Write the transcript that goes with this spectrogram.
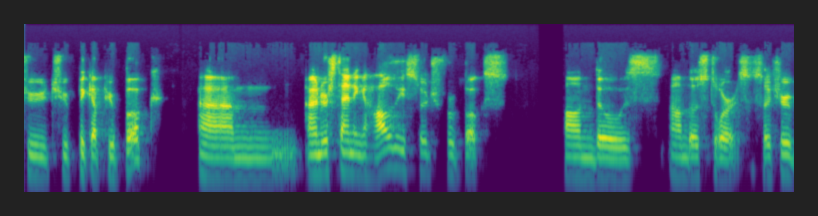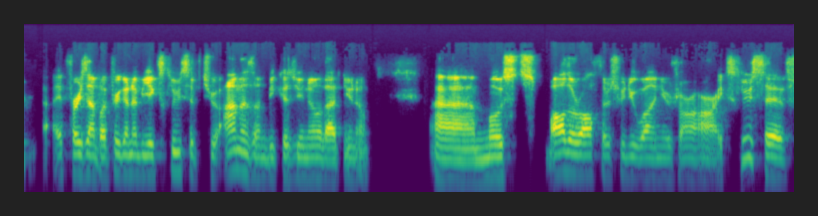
to, to pick up your book, um, understanding how they search for books on those on those stores. So if you're, for example, if you're going to be exclusive to Amazon because you know that you know uh, most other authors who do well in your genre are exclusive,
